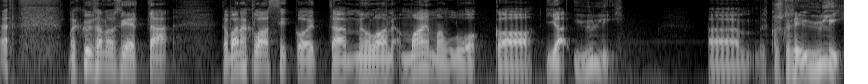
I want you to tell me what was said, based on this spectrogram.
Mä kyllä sanoisin, että tämä vanha klassikko, että me ollaan maailmanluokkaa ja yli. Öö, koska se yli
